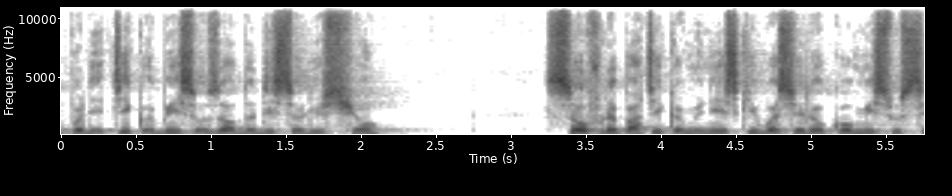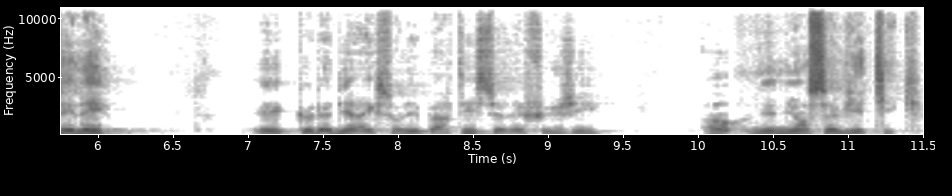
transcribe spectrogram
politiques obéissent aux ordres de dissolution, sauf le Parti communiste qui voit ses locaux mis sous scellé et que la direction du parti se réfugie en Union soviétique.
